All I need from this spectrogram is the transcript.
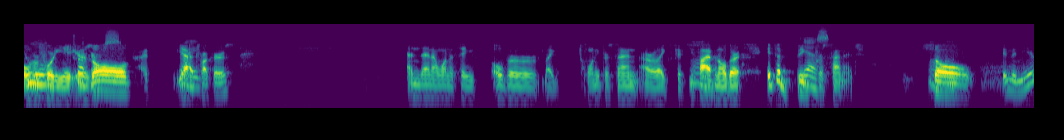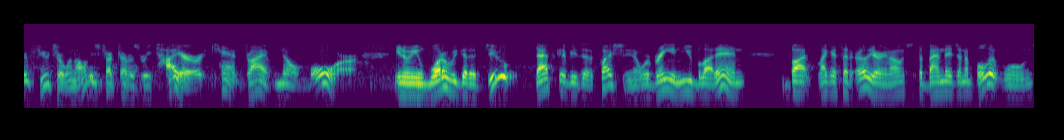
over 48 years old. I, yeah, Right. truckers. And then I want to say over like 20% are like 55 and older. It's a big Yes. percentage. So in the near future, when all these truck drivers retire or can't drive no more, you know, I mean, what are we going to do? That's going to be the question. You know, we're bringing new blood in, but like I said earlier, you know, it's just a bandage on a bullet wound.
